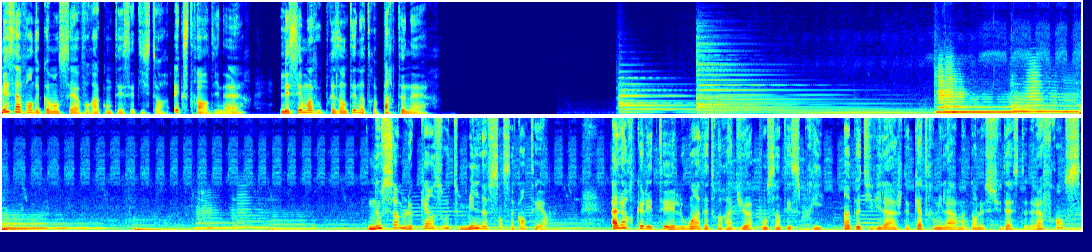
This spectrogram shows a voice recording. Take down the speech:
Mais avant de commencer à vous raconter cette histoire extraordinaire, laissez-moi vous présenter notre partenaire. Nous sommes le 15 août 1951. Alors que l'été est loin d'être radieux à Pont-Saint-Esprit, un petit village de 4000 âmes dans le sud-est de la France,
